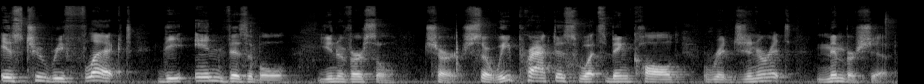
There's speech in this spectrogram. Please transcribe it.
is to reflect the invisible universal church. So we practice what's been called regenerate membership.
